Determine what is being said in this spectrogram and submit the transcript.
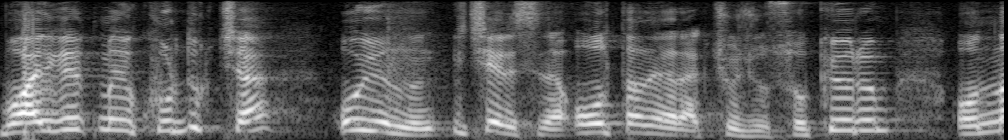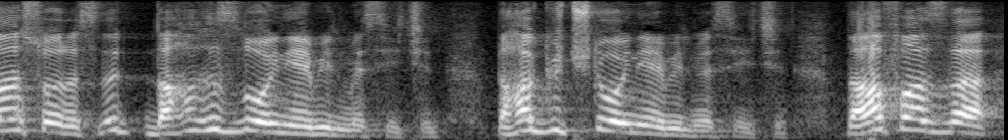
bu algoritmayı kurdukça oyunun içerisine oltalayarak çocuğu sokuyorum. Ondan sonrasında daha hızlı oynayabilmesi için, daha güçlü oynayabilmesi için, daha fazla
